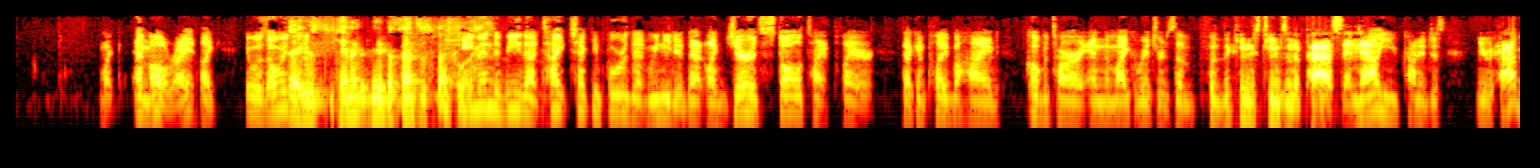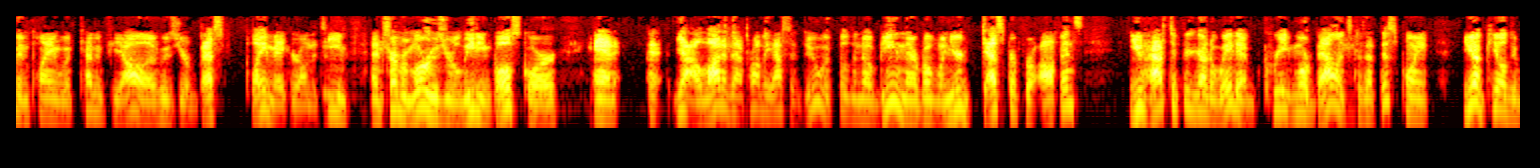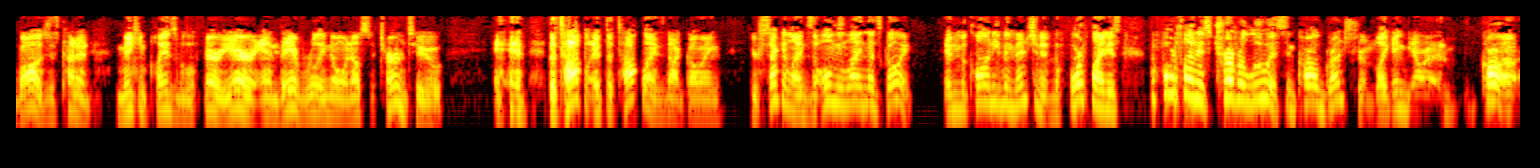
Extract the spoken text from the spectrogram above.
like mo right. Like it was always yeah, he, was, he, came in to be a defensive specialist. He came in to be that tight checking forward that we needed, that like Jared Staal type player that can play behind Kopitar and the Mike Richards of for the Kings teams in the past. And now you kind of just you have him playing with Kevin Fiala, who's your best playmaker on the team, and Trevor Moore, who's your leading goal scorer. And yeah, a lot of that probably has to do with Phil Danault being there. But when you're desperate for offense, you have to figure out a way to create more balance because at this point, you have Pierre Dubois just kind of making plays with Laferriere, and they have really no one else to turn to. And the top, if the top line's not going, your second line is the only line that's going. And McLellan even mentioned it. The fourth line is the fourth line is Trevor Lewis and Carl Grundstrom, like and uh, Carl uh,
